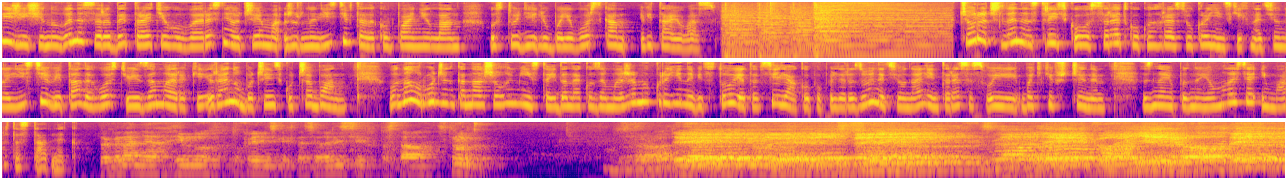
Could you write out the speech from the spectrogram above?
Найсвіжіші новини середи 3 вересня очима журналістів телекомпанії Лан у студії Люба Яворська. Вітаю вас. Вчора члени австрійського осередку Конгресу українських націоналістів вітали гостю із Америки Ірину Бочинську Чабан. Вона уродженка нашого міста і далеко за межами України відстоює та всіляко популяризує національні інтереси своєї батьківщини. З нею познайомилася і Марта Стадник. Виконання гімну українських націоналістів постава струнку. Зродились ми з великої родини.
